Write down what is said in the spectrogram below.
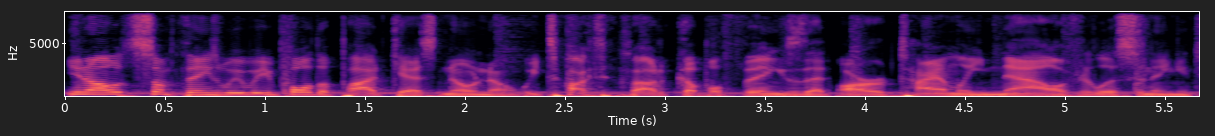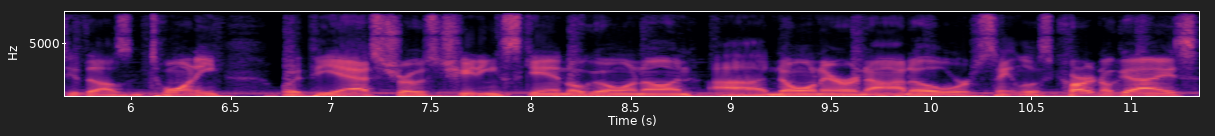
you know, some things. We, we pulled the podcast no no. We talked about a couple things that are timely now if you're listening in 2020 with the Astros cheating scandal going on, uh, Nolan Arenado or St. Louis Cardinal guys.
